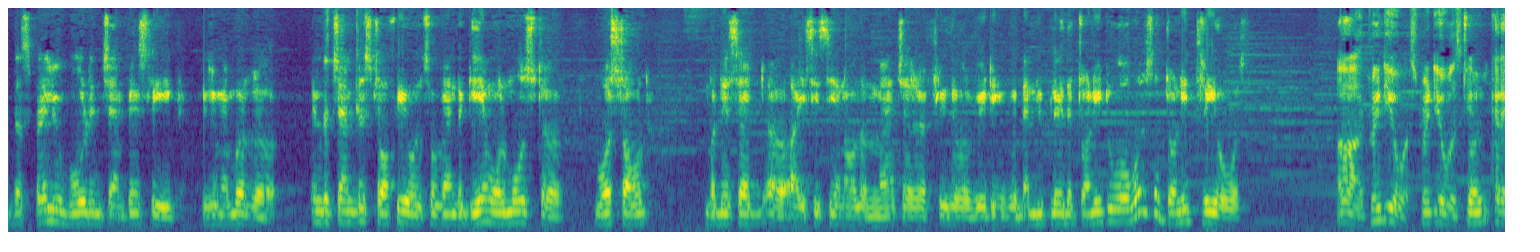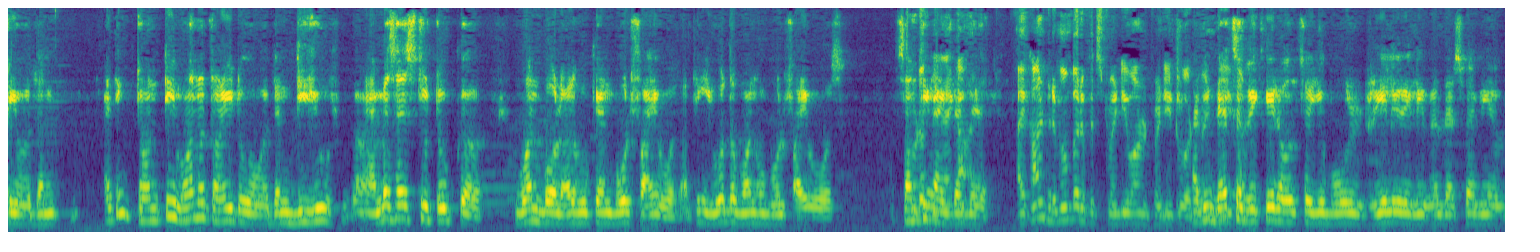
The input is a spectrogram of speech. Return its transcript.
the spell you bowled in Champions League. You remember uh, in the Champions Trophy also when the game almost uh, washed out, but they said uh, ICC and all the match referee they were waiting for. Then we played the 22 overs or 23 overs. Ah, 20 overs, 20 overs. 20 Correct. over. Then I think 21 or 22 over. Then do you uh, MS has to took uh, one bowler who can bowl five overs. I think you were the one who bowled five overs. Something like been. that I there. can't, I can't remember if it's 21 or 22 or I 20. think that's a wicket also. You bowled really, really well. That's why we are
